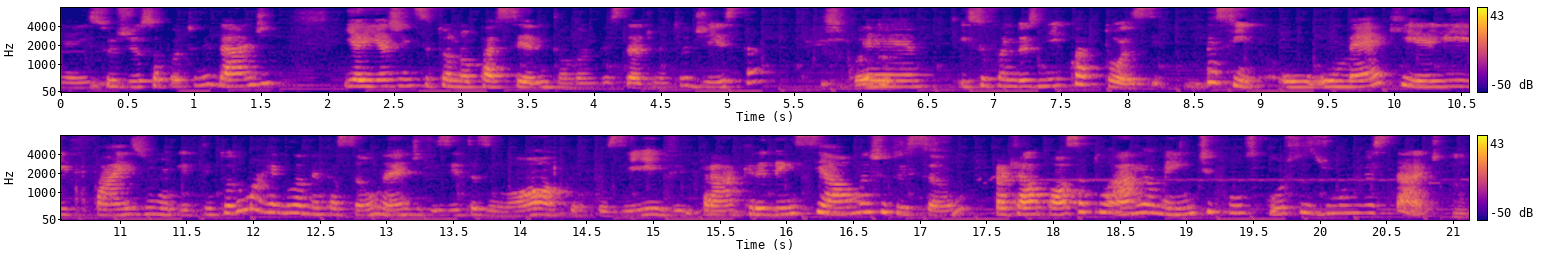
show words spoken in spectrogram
e aí surgiu essa oportunidade, e aí a gente se tornou parceiro, então, da Universidade Metodista, isso quando? É, isso foi em 2014. Assim, o, o, MEC, ele faz um... Ele tem toda uma regulamentação, né, de visitas em loco, inclusive, para credenciar uma instituição para que ela possa atuar realmente com os cursos de uma universidade. Uhum.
